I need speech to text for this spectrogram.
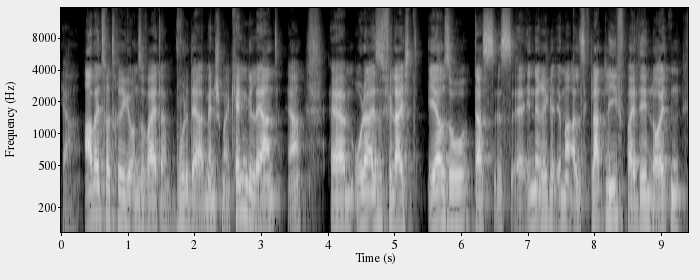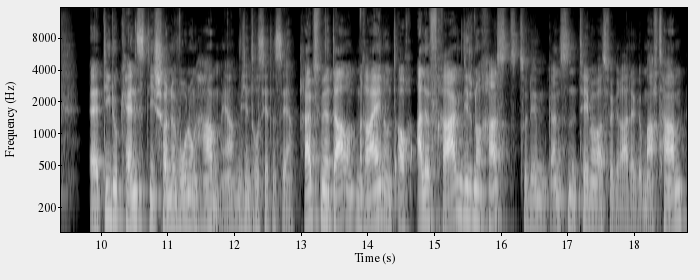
ja, Arbeitsverträge und so weiter, wurde der Mensch mal kennengelernt, ja? Ähm, oder ist es vielleicht eher so, dass es äh, in der Regel immer alles glatt lief bei den Leuten, äh, die du kennst, die schon eine Wohnung haben. Ja? Mich interessiert das sehr. Schreib's mir da unten rein und auch alle Fragen, die du noch hast zu dem ganzen Thema, was wir gerade gemacht haben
